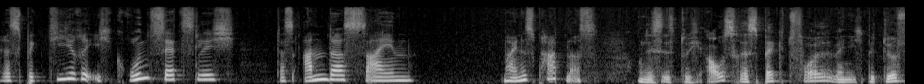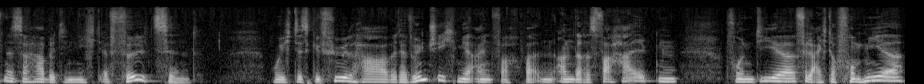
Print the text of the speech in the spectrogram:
respektiere ich grundsätzlich das Anderssein meines Partners? Und es ist durchaus respektvoll, wenn ich Bedürfnisse habe, die nicht erfüllt sind, wo ich das Gefühl habe, da wünsche ich mir einfach ein anderes Verhalten von dir, vielleicht auch von mir,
